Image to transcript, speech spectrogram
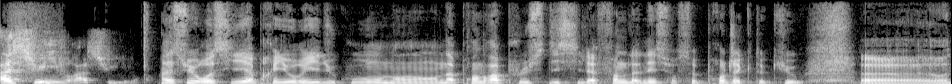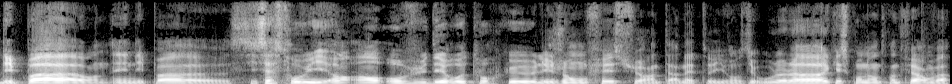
À suivre, à suivre. À suivre aussi, a priori, du coup, on en apprendra plus d'ici la fin de l'année sur ce Project Q. Euh, on n'est pas, on n'est pas, euh, si ça se trouve, au vu des retours que les gens ont fait sur Internet, ils vont se dire, oulala, qu'est-ce qu'on est en train de faire? On va,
